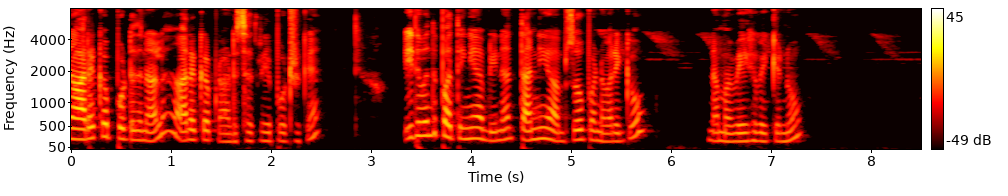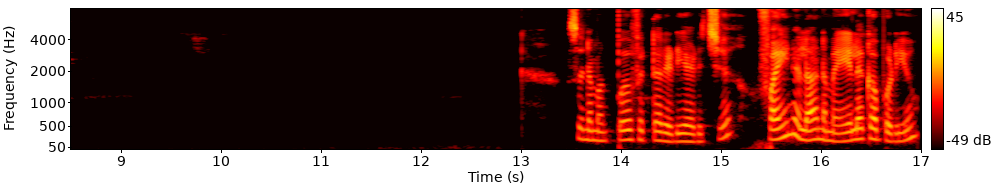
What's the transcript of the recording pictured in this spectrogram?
நான் அரை கப் போட்டதுனால அரை கப் நாடு சர்க்கரையை போட்டிருக்கேன். இது வந்து பார்த்திங்க அப்படின்னா தண்ணியை அப்சர்வ் பண்ண வரைக்கும் நம்ம வேக வைக்கணும். ஸோ நமக்கு பர்ஃபெக்டாக ரெடி ஆகிடுச்சு ஃபைனலாக நம்ம ஏலக்காய் பொடியும்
